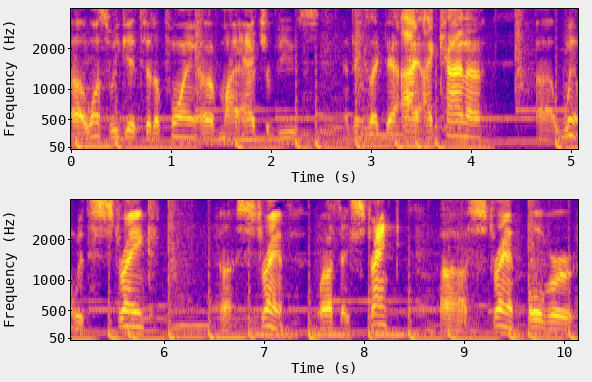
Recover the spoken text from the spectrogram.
uh, once we get to the point of my attributes and things like that, I, I kind of uh, went with strength, uh, strength, what I say, strength, uh, strength over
